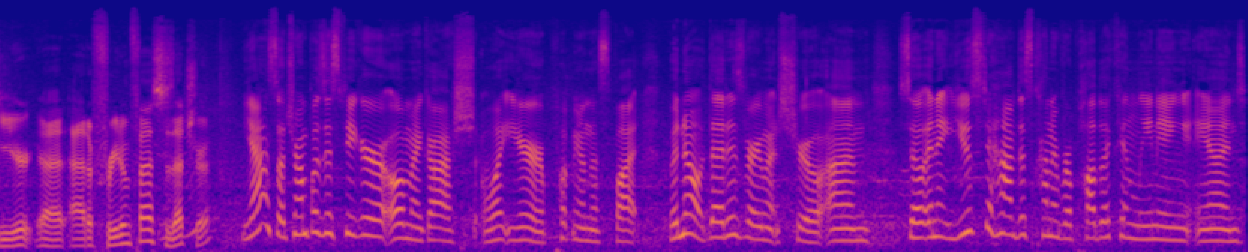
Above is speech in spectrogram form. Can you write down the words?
here at, at a Freedom Fest. Is that Mm-hmm. true? Yeah, so Trump was a speaker. Oh my gosh, what year? Put me on the spot. But no, that is very much true. Um, so, and it used to have this kind of Republican leaning, and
